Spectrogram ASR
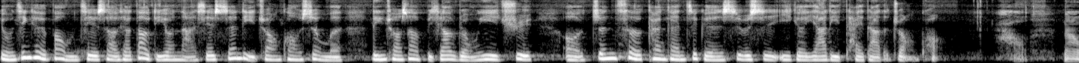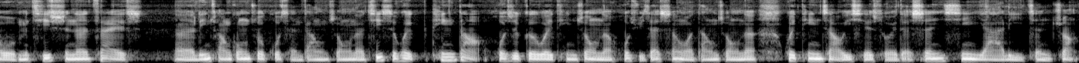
永金可以帮我们介绍一下，到底有哪些生理状况是我们临床上比较容易去呃侦测，看看这个人是不是一个压力太大的状况？好，那我们其实呢，在呃，临床工作过程当中呢，其实会听到，或是各位听众呢，或许在生活当中呢，会听到一些所谓的身心压力症状，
